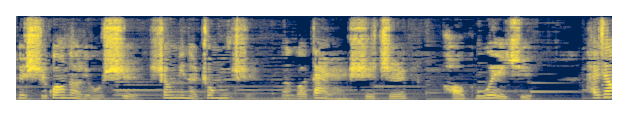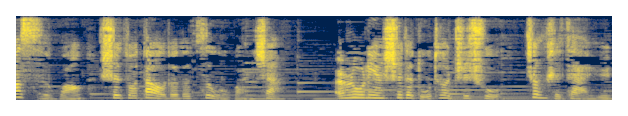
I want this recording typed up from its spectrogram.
对时光的流逝、生命的终止能够淡然视之，毫不畏惧，还将死亡视作道德的自我完善。而入殓师的独特之处，正是在于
